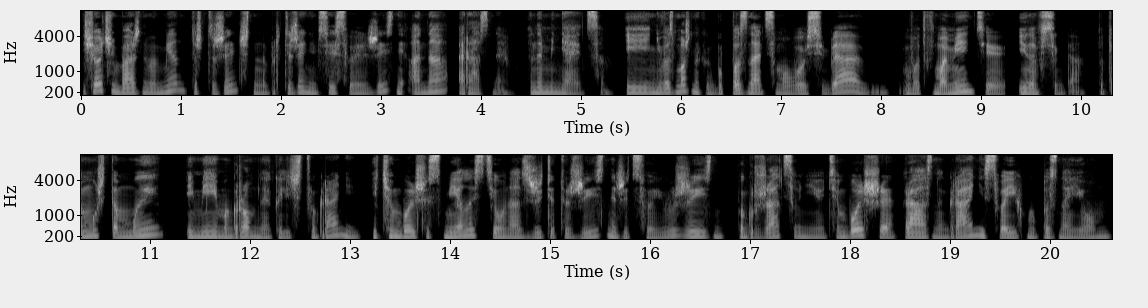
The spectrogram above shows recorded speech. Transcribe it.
Еще очень важный момент, то что женщина на протяжении всей своей жизни, она разная, она меняется. И невозможно как бы познать самого себя вот в моменте и навсегда. Потому что мы имеем огромное количество граней, и чем больше смелости у нас жить эту жизнь, жить свою жизнь, погружаться в нее, тем больше разных граней своих мы познаем,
